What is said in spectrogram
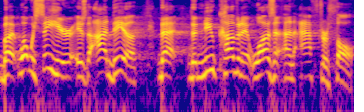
But what we see here is the idea that the new covenant wasn't an afterthought.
